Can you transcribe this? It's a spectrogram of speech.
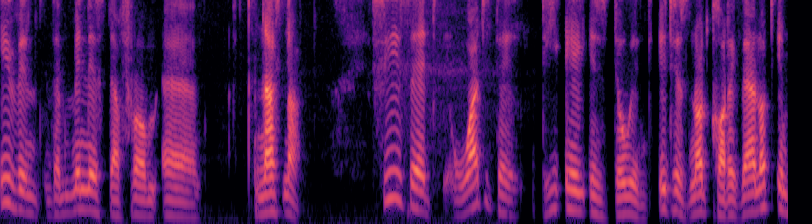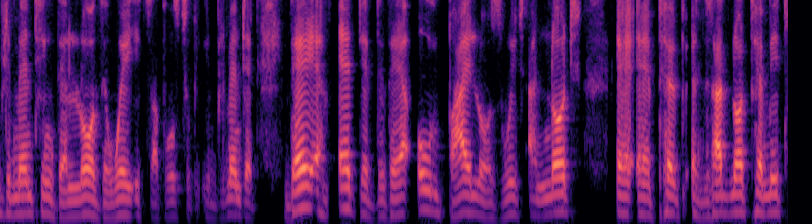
even the minister from uh, national, she said what the DA is doing, it is not correct. They are not implementing the law the way it's supposed to be implemented. They have added their own bylaws, which are not uh, uh, per, that not permit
